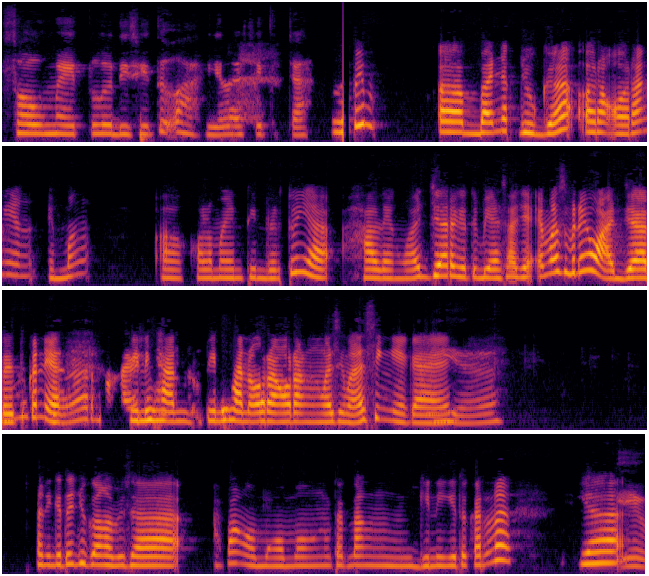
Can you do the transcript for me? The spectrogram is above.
soulmate lu di situ wah gila sih pecah. Tapi uh, banyak juga orang-orang yang emang uh, kalau main Tinder tuh ya hal yang wajar gitu biasa aja. Emang sebenarnya wajar itu kan ya pilihan gitu. pilihan orang-orang masing-masing ya kan? Iya. Dan kita juga nggak bisa apa ngomong-ngomong tentang gini gitu karena ya, iya,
